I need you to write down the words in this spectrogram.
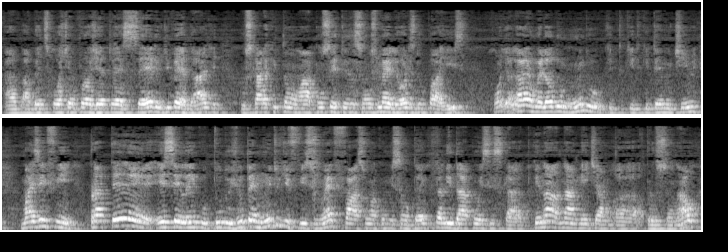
A, a Bet Sport é um projeto é sério, de verdade. Os caras que estão lá, com certeza, são os melhores do país. Olha lá, é o melhor do mundo que, que, que tem no time. Mas enfim, para ter esse elenco tudo junto é muito difícil. Não é fácil uma comissão técnica lidar com esses caras. Porque na, na mente a, a, profissional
